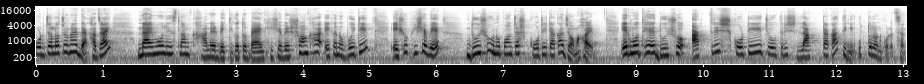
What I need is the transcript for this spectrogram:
পর্যালোচনায় দেখা যায়, নাইমুল ইসলাম খানের ব্যক্তিগত ব্যাংক হিসেবের সংখ্যা একানব্বইটি। এসব হিসেবে দুইশো উনপঞ্চাশ কোটি টাকা জমা হয়। এর মধ্যে দুইশো আটত্রিশ কোটি চৌত্রিশ লাখ টাকা তিনি উত্তোলন করেছেন।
